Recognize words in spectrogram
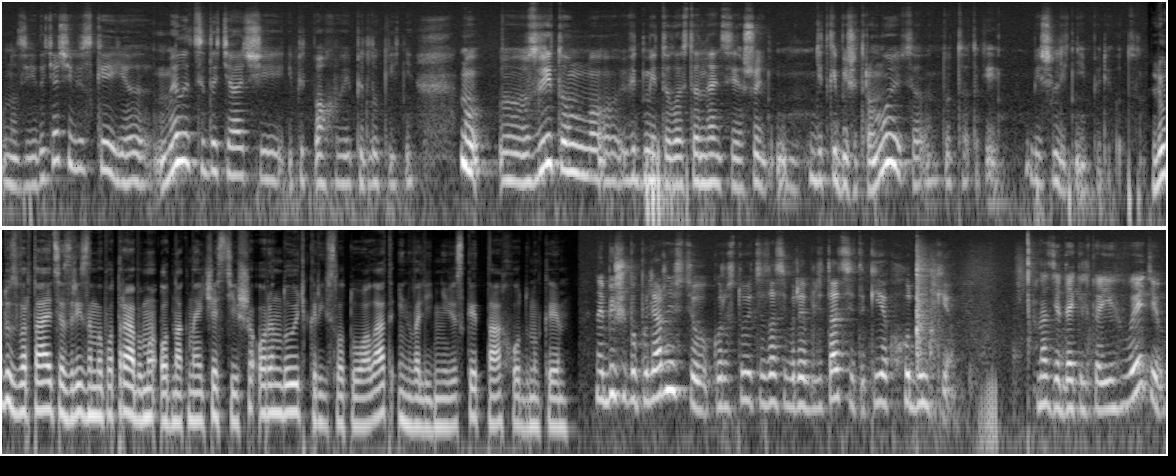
У нас є дитячі візки, є милиці дитячі, і підпахові, і підлокітні. Ну, е, з літом е, відмітилась тенденція, що дітки більше травмуються. Тут такий більш літній період. Люди звертаються з різними потребами, однак найчастіше орендують крісло, туалет, інвалідні візки та ходунки. Найбільшою популярністю користуються засоби реабілітації, такі як ходунки. У нас є декілька їх видів.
